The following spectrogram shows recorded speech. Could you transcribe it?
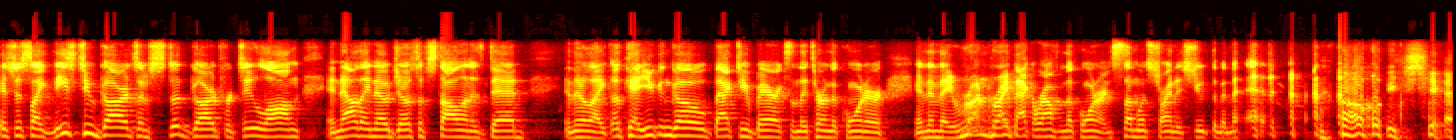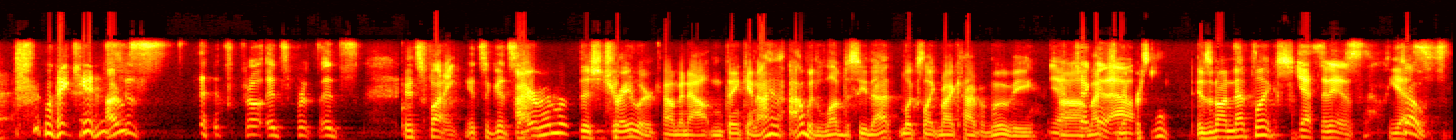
It's just like these two guards have stood guard for too long and now they know joseph stalin is dead and they're like okay you can go back to your barracks and they turn the corner and then they run right back around from the corner and someone's trying to shoot them in the head Holy shit. like it's I'm- just. It's, it's it's it's funny it's a good I remember this trailer coming out and thinking, I, I would love to see that. Looks like my type of movie. Um, Yeah, check I it out. never saw it. Is it on Netflix? yes it is yes so,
